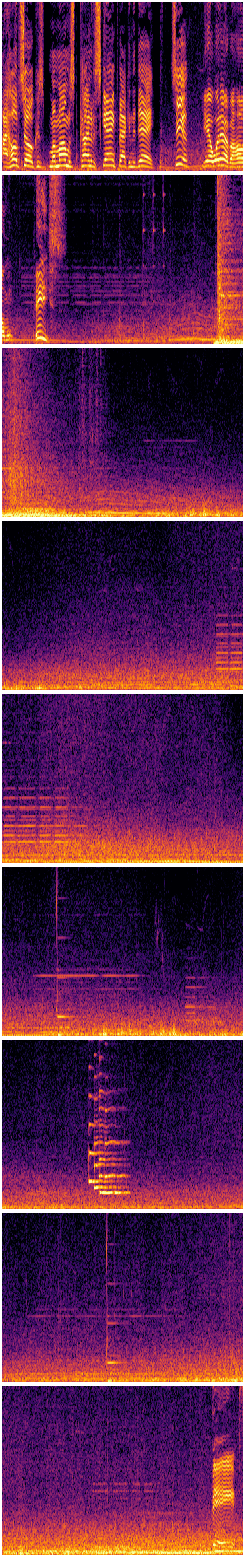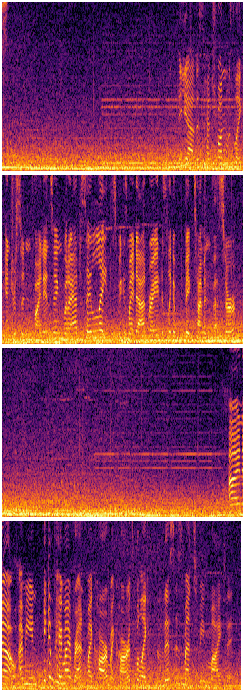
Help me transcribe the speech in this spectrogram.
I, hope so, because my mom was kind of a skank back in the day. See ya. Yeah, whatever, homie. Peace. A big time investor. I know. I mean, he can pay my rent, my car, my cards, but like, this is meant to be my thing.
